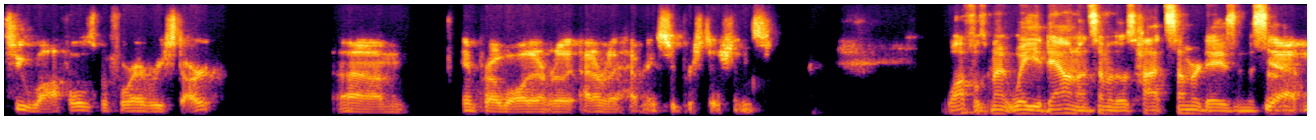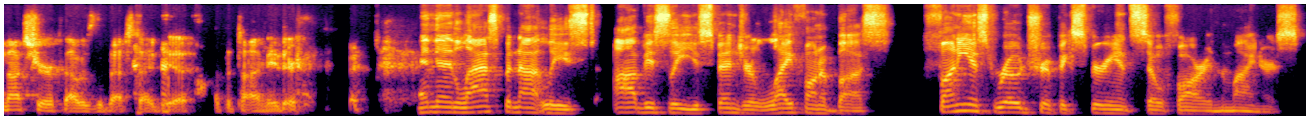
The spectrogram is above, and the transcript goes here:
two waffles before every start. Um, in pro ball, I don't really, I don't really have any superstitions waffles might weigh you down on some of those hot summer days in the sun. Yeah, not sure if that was the best idea at the time either. and then last but not least, obviously you spend your life on a bus. Funniest road trip experience so far in the minors?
